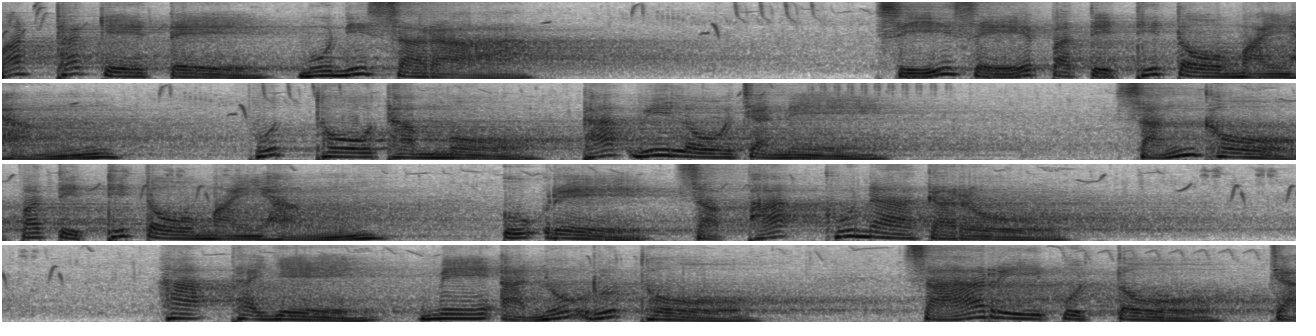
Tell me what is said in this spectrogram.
มัทธเกเต มุนิสรา สีเสปฏิทิโตไมหัง พุทโธธรรมโมทวิโลจเน สังโฆปฏิทิโตไมหัง อุเร สัพพะคุณากโรหะทะเย เมอนุรุโธสารีปุตโตจะ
